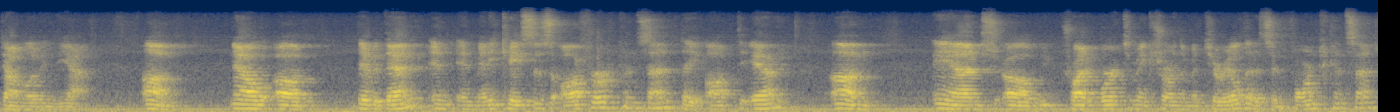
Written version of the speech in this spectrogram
downloading the app. Um, now, um, they would then, in, in many cases, offer consent. They opt in. Um, and uh, we try to work to make sure in the material that it's informed consent.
